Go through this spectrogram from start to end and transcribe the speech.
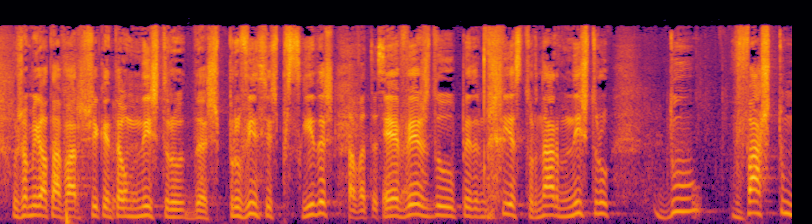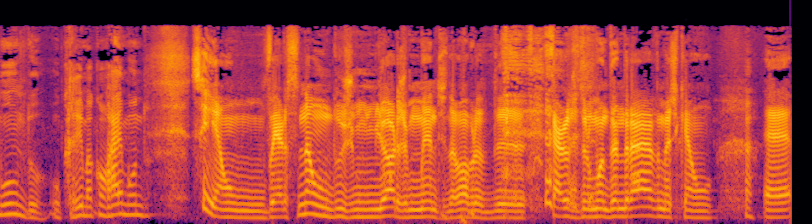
o João Miguel Tavares fica então ministro das províncias perseguidas. É a vez do Pedro Mexia se tornar ministro do vasto mundo, o que rima com Raimundo. Sim, é um verso, não um dos melhores momentos da obra de Carlos Drummond de Andrade, mas que é um, é,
